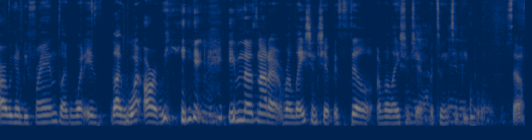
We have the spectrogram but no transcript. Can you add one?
Are we gonna be friends? Like, what is like what are we? Even though it's not a relationship, it's still a relationship Yeah, between two people. So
